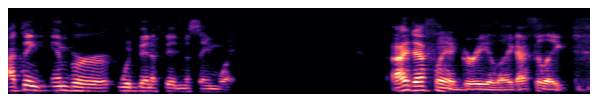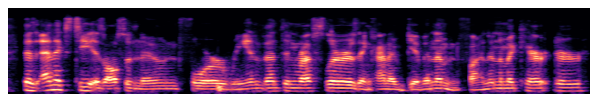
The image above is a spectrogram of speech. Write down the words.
I think Ember would benefit in the same way. I definitely agree. Like, I feel like because NXT is also known for reinventing wrestlers and kind of giving them and finding them a character.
